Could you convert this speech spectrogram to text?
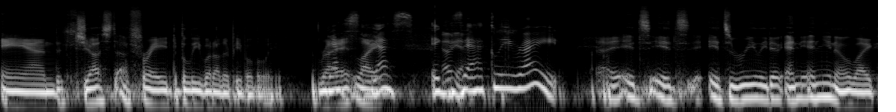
and just afraid to believe what other people believe, right? Yes, like yes, oh, yeah. exactly right. Uh, it's it's it's really di- and and you know like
